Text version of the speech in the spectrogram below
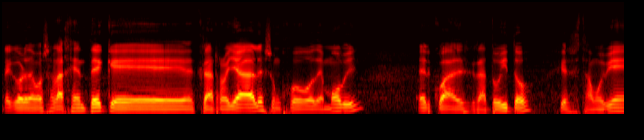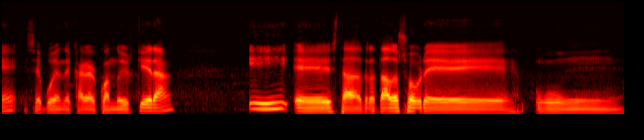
Recordemos a la gente que Clash Royale es un juego de móvil, el cual es gratuito, que eso está muy bien, se pueden descargar cuando ellos quieran. Y eh, está tratado sobre un,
